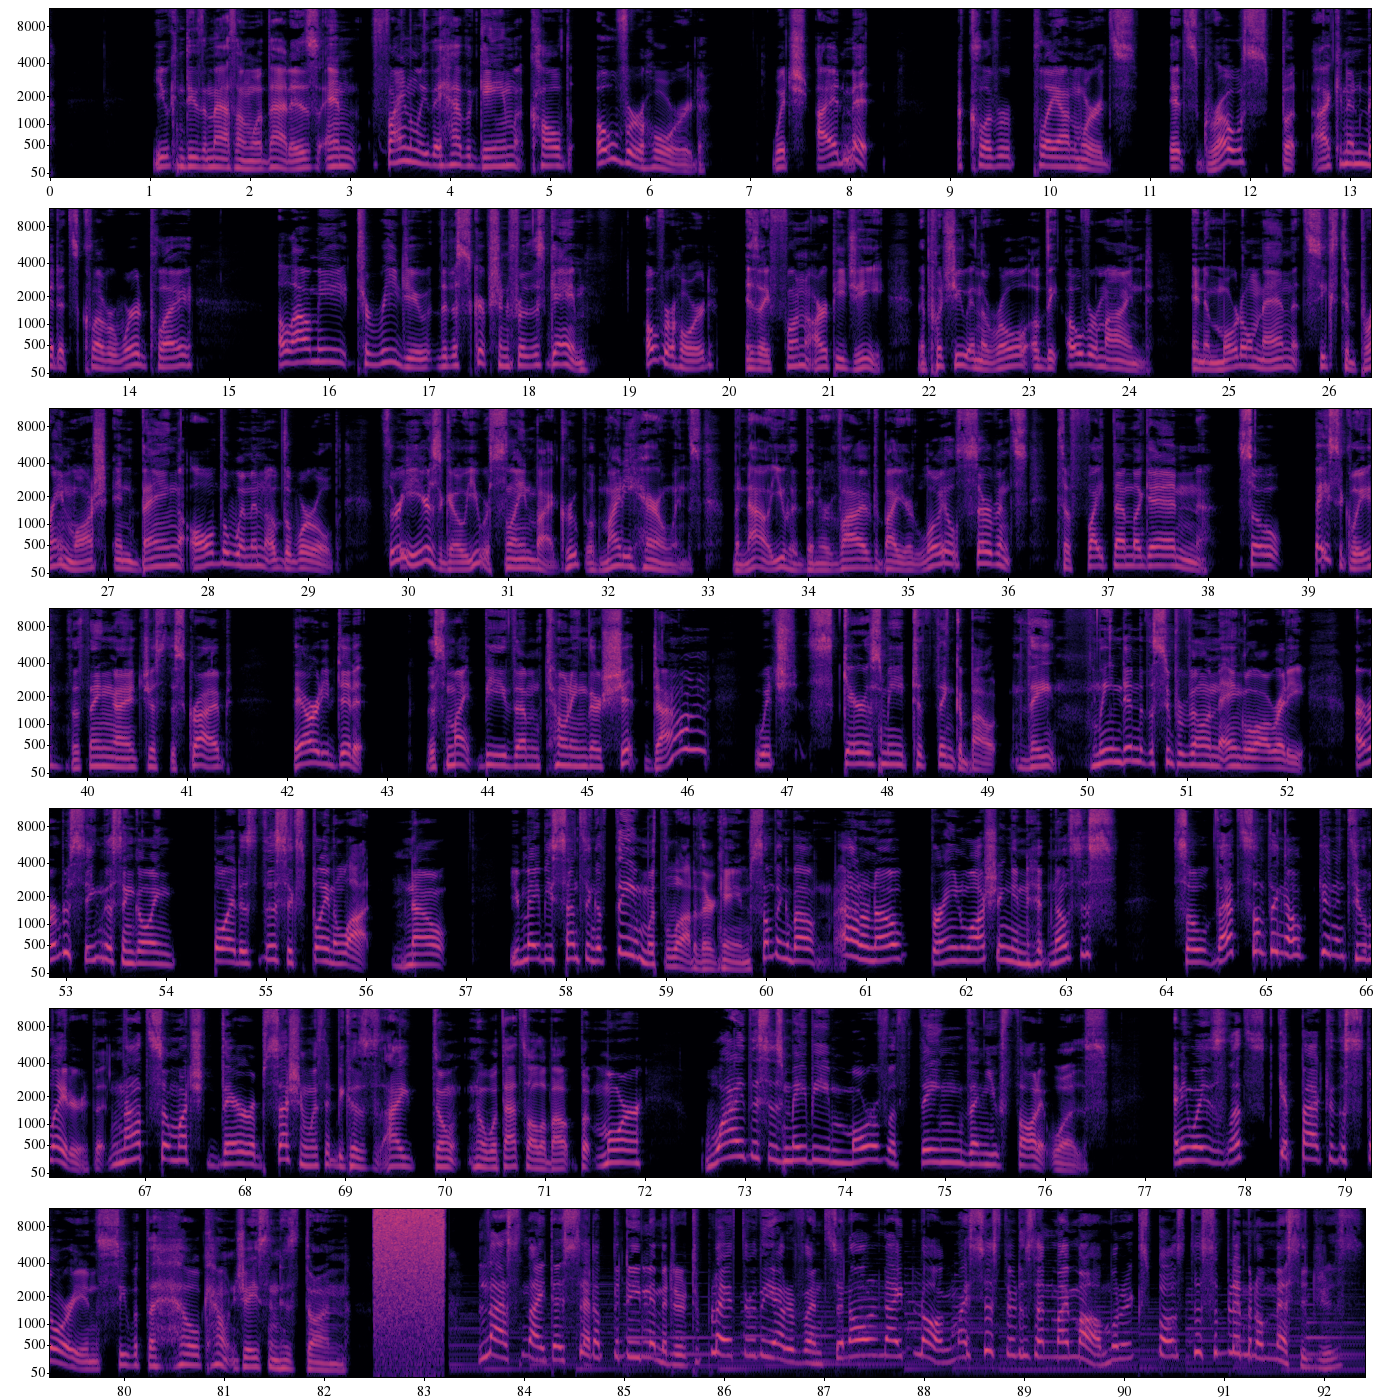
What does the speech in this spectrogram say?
you can do the math on what that is. And finally, they have a game called Overhorde, which I admit, a clever play on words. It's gross, but I can admit it's clever wordplay. Allow me to read you the description for this game. Overhorde is a fun RPG that puts you in the role of the Overmind, an immortal man that seeks to brainwash and bang all the women of the world. Three years ago, you were slain by a group of mighty heroines, but now you have been revived by your loyal servants to fight them again. So, basically, the thing I just described, they already did it. This might be them toning their shit down, which scares me to think about. They leaned into the supervillain angle already. I remember seeing this and going, boy, does this explain a lot. Now, you may be sensing a theme with a lot of their games. Something about, I don't know, brainwashing and hypnosis. So that's something I'll get into later. That not so much their obsession with it because I don't know what that's all about, but more why this is maybe more of a thing than you thought it was. Anyways, let's get back to the story and see what the hell Count Jason has done. Last night I set up the delimiter to play through the air vents, and all night long my sisters and my mom were exposed to subliminal messages.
